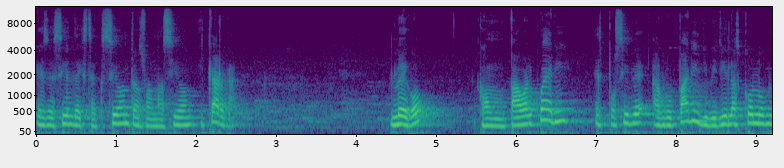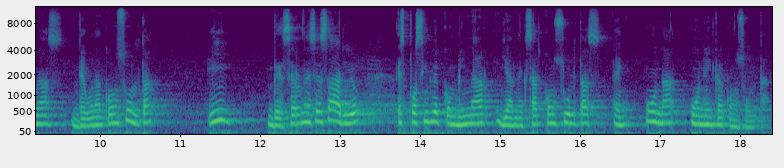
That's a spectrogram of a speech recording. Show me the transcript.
es decir, de extracción, transformación y carga. Luego, con Power Query es posible agrupar y dividir las columnas de una consulta y, de ser necesario, es posible combinar y anexar consultas en una única consulta.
